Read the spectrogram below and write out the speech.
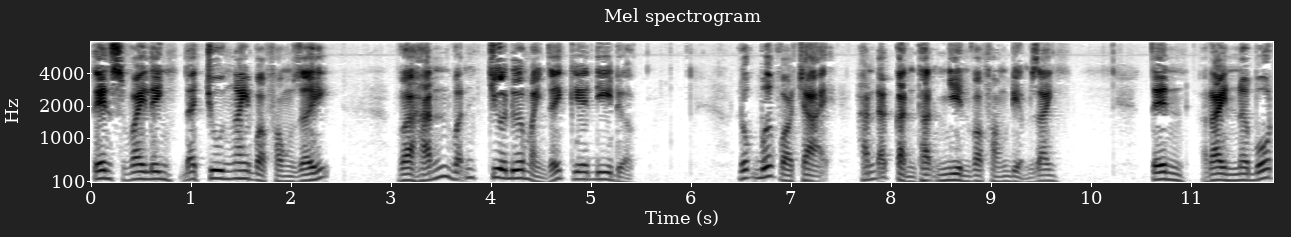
Tên Sveiling đã chui ngay vào phòng giấy, và hắn vẫn chưa đưa mảnh giấy kia đi được. Lúc bước vào trại, hắn đã cẩn thận nhìn vào phòng điểm danh. Tên Rainerbos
